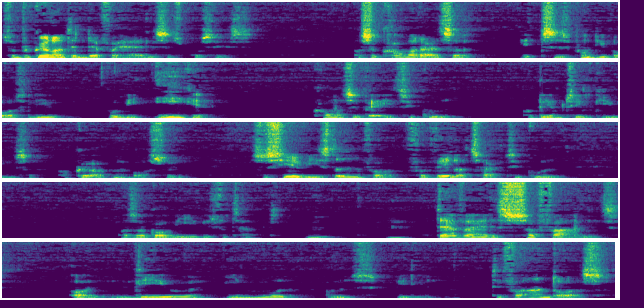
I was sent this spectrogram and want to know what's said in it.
så begynder den der forhærdelsesproces. Og så kommer der altså et tidspunkt i vores liv, hvor vi ikke kommer tilbage til Gud og beder om tilgivelse og gør op med vores synd. Så siger vi i stedet for farvel og tak til Gud, og så går vi evigt fortabt. Mm. Derfor er det så farligt at leve imod Guds vilje. Det forandrer os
